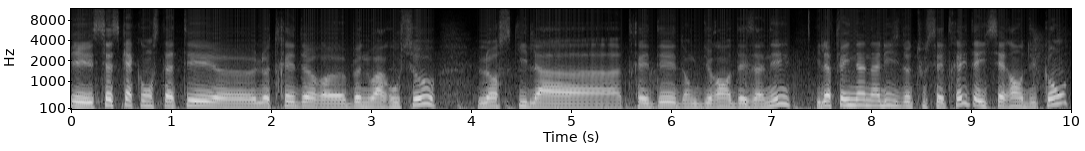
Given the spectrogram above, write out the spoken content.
Et c'est ce qu'a constaté euh, le trader Benoît Rousseau lorsqu'il a tradé donc durant des années. Il a fait une analyse de tous ses trades et il s'est rendu compte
